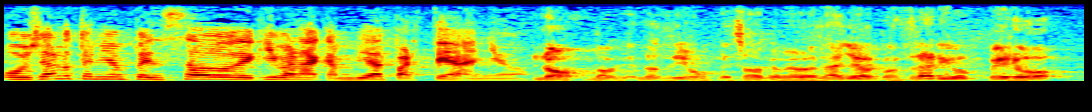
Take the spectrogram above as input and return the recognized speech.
o ya lo tenían pensado de que iban a cambiar parte año. No, no, no teníamos pensado cambiar parte año, al contrario, pero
